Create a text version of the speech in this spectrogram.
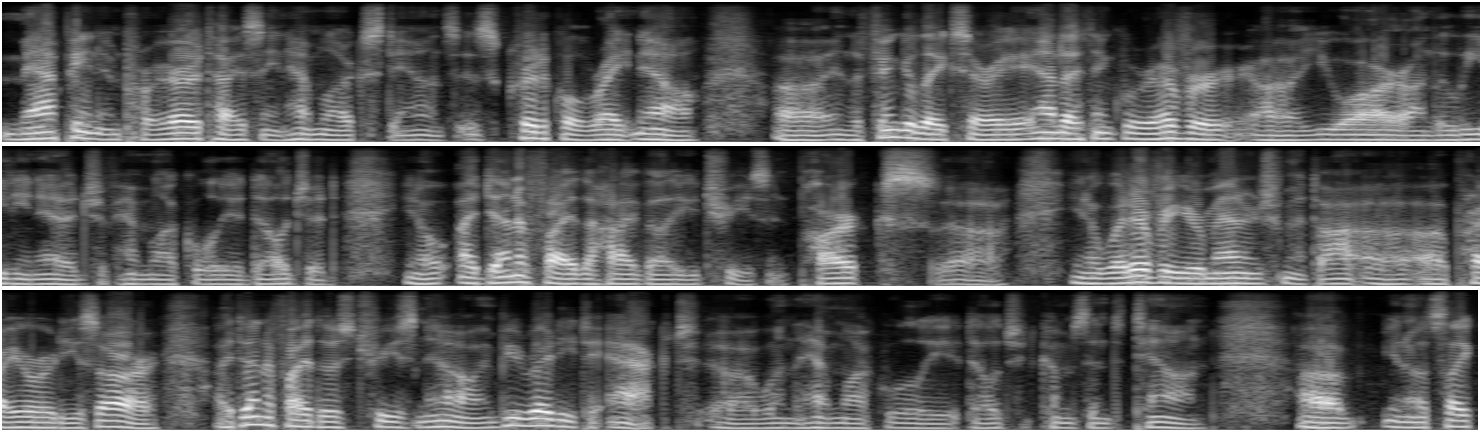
mapping and prioritizing hemlock stands is critical right now uh, in the Finger Lakes area, and I think wherever uh, you are on the leading edge of hemlock woolly adelgid, you know, identify the high-value trees in parks, uh, you know, whatever your management uh, uh, priorities are, identify those trees now and be ready to act uh, when the hemlock woolly adelgid comes into town. you know, it's like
